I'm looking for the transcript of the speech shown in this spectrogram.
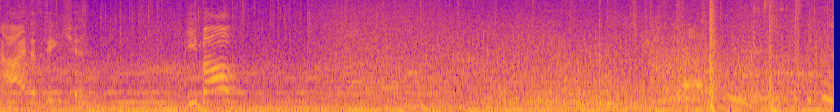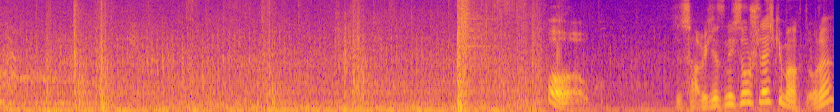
Nein, das krieg ich hin. Gib auf! Oh, das habe ich jetzt nicht so schlecht gemacht, oder?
